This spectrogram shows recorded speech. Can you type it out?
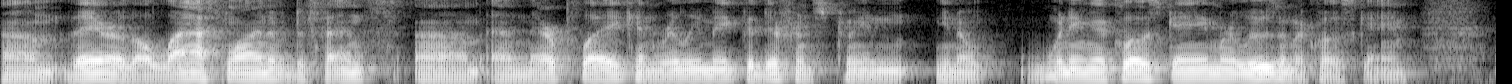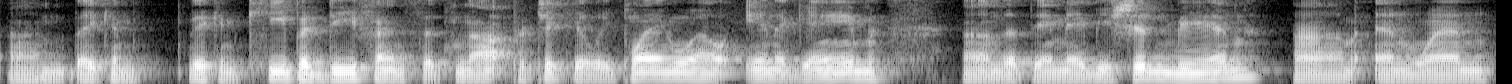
Um, they are the last line of defense, um, and their play can really make the difference between you know winning a close game or losing a close game. Um, they can they can keep a defense that's not particularly playing well in a game um, that they maybe shouldn't be in, um, and when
